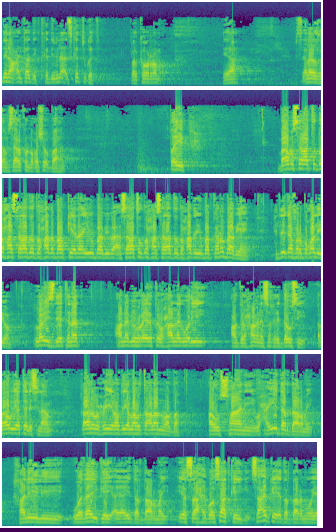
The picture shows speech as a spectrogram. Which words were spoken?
dhinaca intaad dhigto kadibna iska tukatay bal ka warrama ya baabu salaata duxaa salaada duxada baabkeeda ayuu baab salaata duxaa salaada duxada ayuu baabkan u baab yahay. Xadiidka afar boqol iyo laba iyo siddeetanaad can abi hurayrata waxaa laga wariyey cabdiraxmaan sakhri dawsi raawiyat alislaam. Qaala wuxuu yihi radia allahu tacala anu arda awsaanii waxaa ii dardaarmay. Khaliilii wadaygay ayaa ii dardaarmay. Iyo saaxiib hoosaadkaygii saaxiibkay ii dardaarmay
